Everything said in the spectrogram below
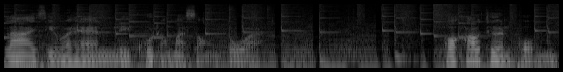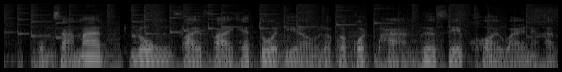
ไล่ซิลเวอร์แฮนด์รีคูดออกมา 2 ตัว พอเข้าเทิร์นผม ผมสามารถลงไฟล์ไฟล์แค่ตัวเดียว แล้วก็กดผ่านเพื่อเซฟคอยไว้นะครับ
